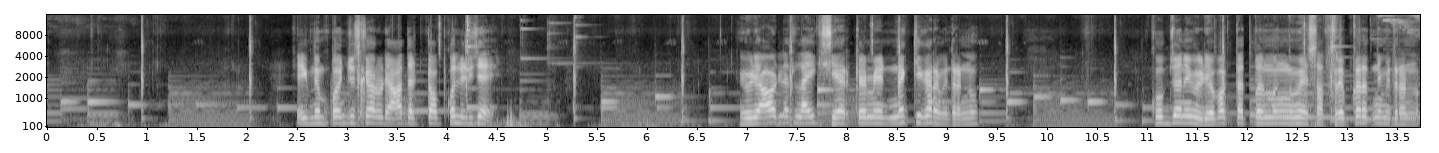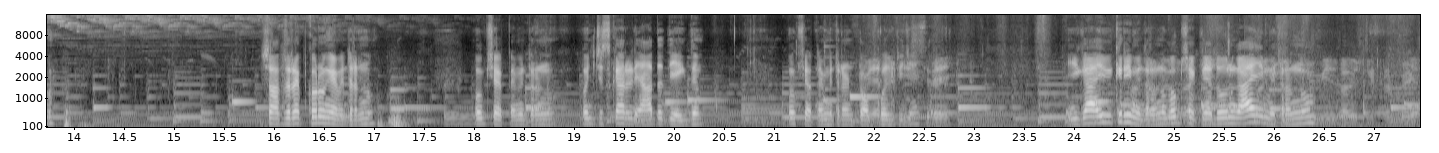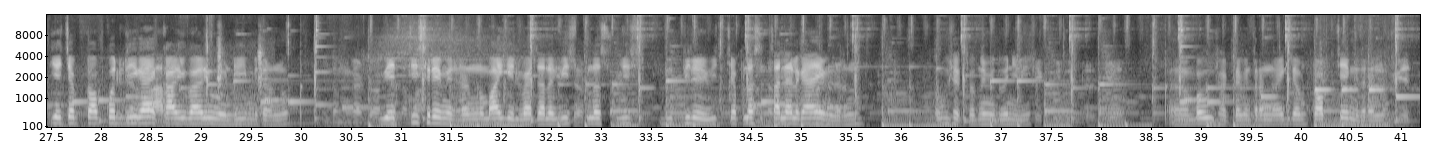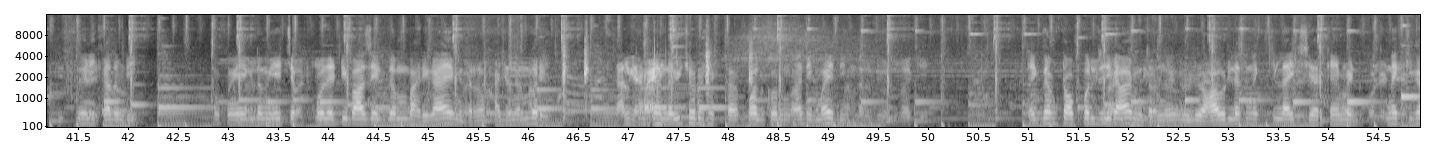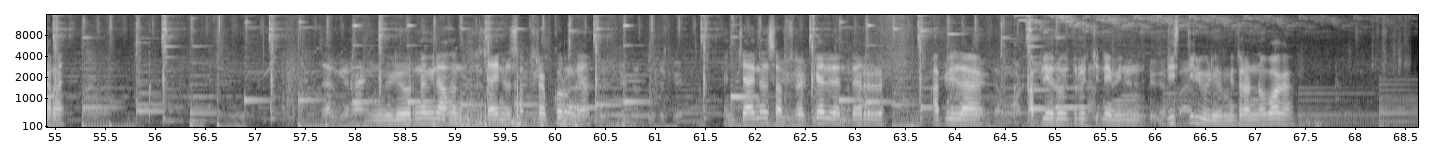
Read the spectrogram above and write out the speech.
एकदम पंचवीस करोड आदत टॉप क्वालिटीचे आहे. व्हिडिओ आवडल्यास लाईक शेअर कमेंट नक्की करा मित्रांनो. खूप जण व्हिडिओ बघतात पण मग सबस्क्राईब करत नाही मित्रांनो. सबस्क्राईब करून घ्या मित्रांनो. बघू शकता मित्रांनो पंचवीस कारडे आदत आहे एकदम. बघू शकता मित्रांनो टॉप क्वालिटीचे ही गाय विक्री मित्रांनो बघू शकता दोन गाय आहे मित्रांनो. याच्या टॉप क्वालिटी गाय काळी बाळी होंडी मित्रांनो. वीस तिसरे मित्रांनो मागील वेळ त्याला वीस प्लस वीस दूध दिले वीसच्या प्लस चालायला काय आहे मित्रांनो. बघू शकता तुम्ही दोन्ही बघू शकता मित्रांनो एकदम टॉपचे आहे मित्रांनो. दोन्ही कादवडी मग एकदम याच्या क्वालिटी बाज एकदम भारी काय आहे मित्रांनो खाली नंबर आहे. विचारू शकता कॉल करून अधिक माहिती. एकदम टॉप क्वालिटी काय आहे मित्रांनो. व्हिडिओ आवडल्यास नक्की लाईक शेअर कमेंट नक्की करा. आणि व्हिडिओवर नवीन असेल तर चॅनल सबस्क्राईब करून घ्या. आणि चॅनल सबस्क्राईब केल्यानंतर आपल्याला आपले रोज रोजचे नवीन दिसतील व्हिडिओ मित्रांनो बघा.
